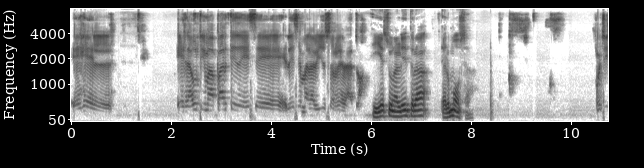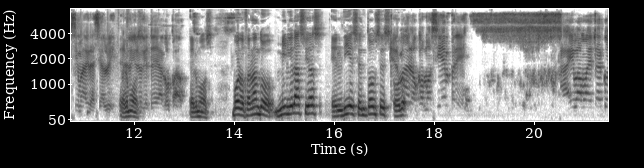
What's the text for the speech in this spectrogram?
es el es la última parte de ese de ese maravilloso relato. Y es una letra hermosa. Muchísimas gracias, Luis. Hermoso. que te haya copado. Hermoso. Bueno, Fernando, mil gracias. El 10 entonces... Hermano, como siempre, vamos a estar con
